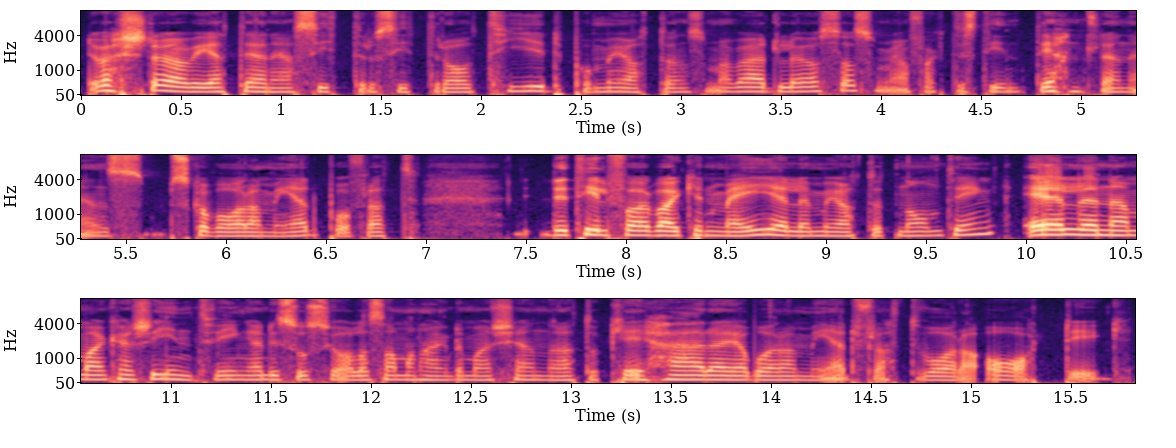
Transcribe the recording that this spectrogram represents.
Det värsta jag vet är när jag sitter och sitter av tid på möten som är värdelösa, som jag faktiskt inte egentligen ens ska vara med på för att det tillför varken mig eller mötet någonting. Eller när man kanske är intvingad i sociala sammanhang där man känner att okej, okay, här är jag bara med för att vara artig.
